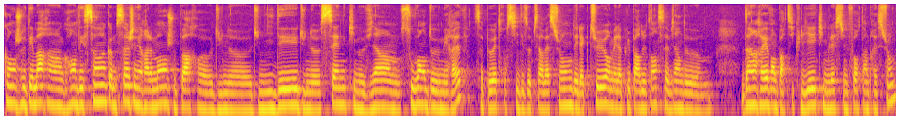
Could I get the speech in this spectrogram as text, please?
Quand je démarre un grand dessin comme ça, généralement, je pars euh, d'une idée, d'une scène qui me vient souvent de mes rêves. Ça peut être aussi des observations, des lectures, mais la plupart du temps, ça vient d'un rêve en particulier qui me laisse une forte impression.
